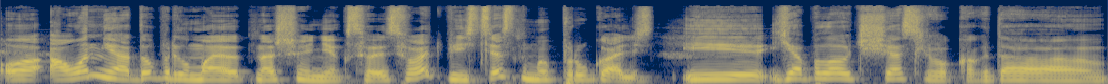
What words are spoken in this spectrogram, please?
А он не одобрил мое отношение к своей свадьбе. Естественно, мы поругались. И я была очень счастлива, когда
